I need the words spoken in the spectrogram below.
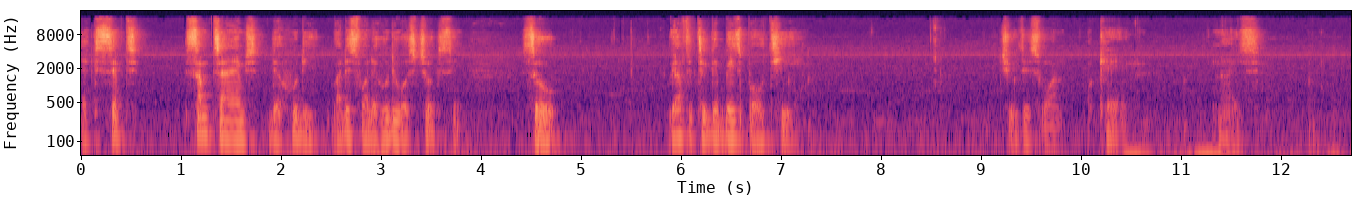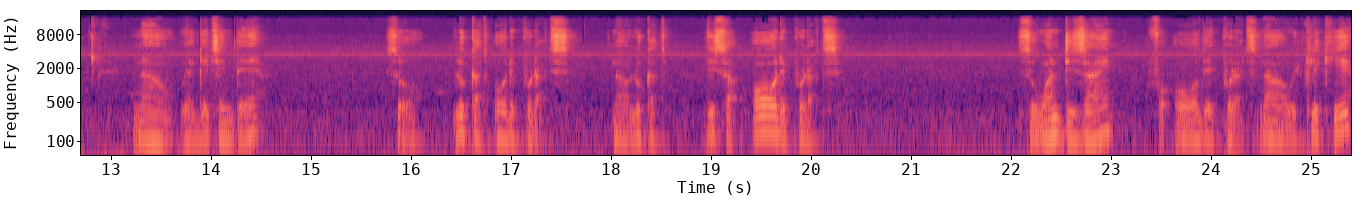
except sometimes the hoodie but this one the hoodie was chosen. So we have to take the baseball tee. Choose this one okay nice. Now we are getting there. So look at all the products. Now look at these are all the products. So one design for all the products. Now we click here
